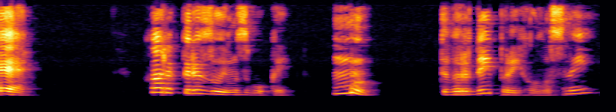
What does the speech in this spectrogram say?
Е. Характеризуємо звуки. М твердий приголосний.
